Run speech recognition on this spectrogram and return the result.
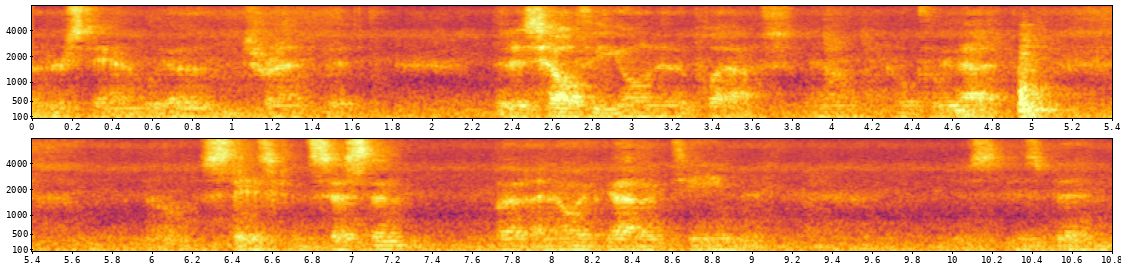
understandably, other than Trent, that, that is healthy going into playoffs. You know, hopefully that you know, stays consistent. But I know we've got a team that has, has been,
